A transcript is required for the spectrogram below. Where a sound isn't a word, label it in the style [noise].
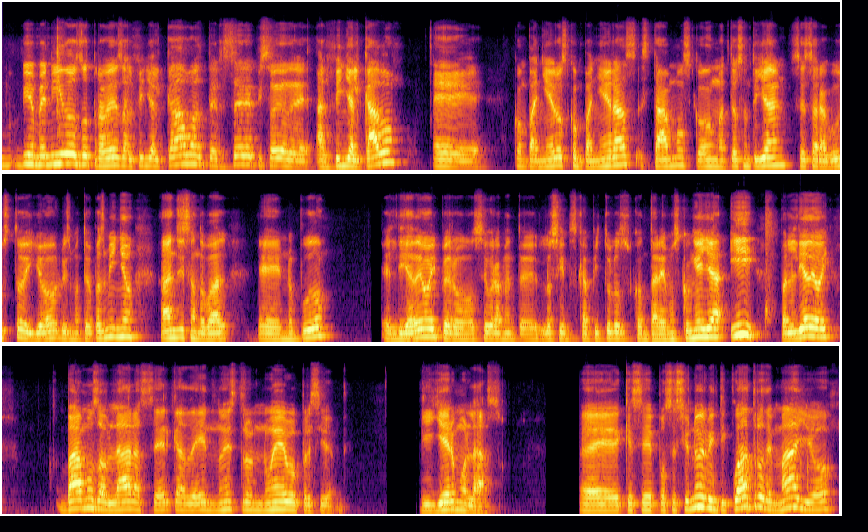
Bienvenidos otra vez al fin y al cabo, al tercer episodio de Al fin y al cabo. Eh, compañeros, compañeras, estamos con Mateo Santillán, César Augusto y yo, Luis Mateo Pazmiño. Angie Sandoval eh, no pudo el día de hoy, pero seguramente los siguientes capítulos contaremos con ella. Y para el día de hoy vamos a hablar acerca de nuestro nuevo presidente, Guillermo Lazo. Eh, que se posesionó el 24 de mayo,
